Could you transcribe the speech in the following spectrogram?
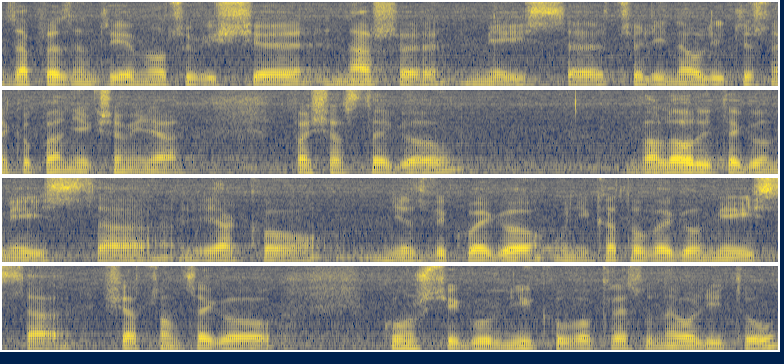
Zaprezentujemy oczywiście nasze miejsce, czyli neolityczne kopalnie krzemienia pasiastego. Walory tego miejsca jako niezwykłego, unikatowego miejsca świadczącego kunszcie górników okresu neolitu,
